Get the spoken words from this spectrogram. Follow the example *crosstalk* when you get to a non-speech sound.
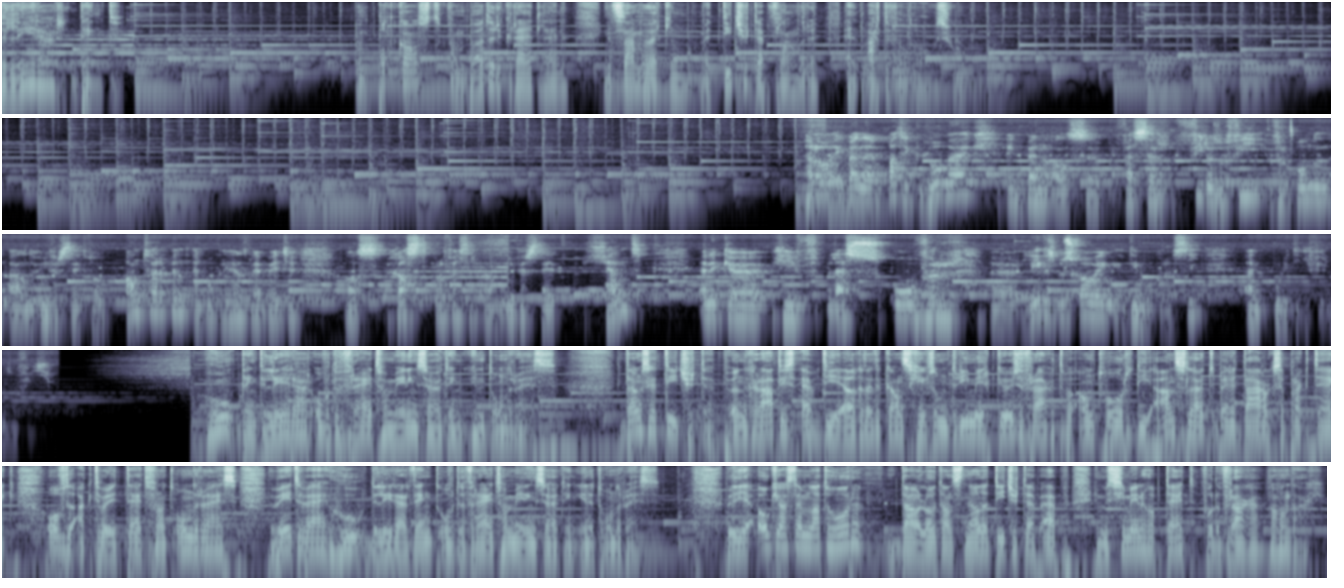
De leraar denkt. Een podcast van Buiten de Krijtlijnen in samenwerking met TeacherTap Vlaanderen en Artevelde Hogeschool. Hallo, ik ben eh, Patrick Loobuik. Ik ben als eh, professor filosofie verbonden aan de Universiteit van Antwerpen en ook een heel klein beetje als gastprofessor aan de Universiteit Gent. En ik uh, geef les over uh, levensbeschouwing, democratie en politieke filosofie. Hoe denkt de leraar over de vrijheid van meningsuiting in het onderwijs? Dankzij TeacherTap, een gratis app die je elke dag de kans geeft om drie meer keuzevragen te beantwoorden die aansluiten bij de dagelijkse praktijk of de actualiteit van het onderwijs, weten wij hoe de leraar denkt over de vrijheid van meningsuiting in het onderwijs. Wil jij ook jouw stem laten horen? Download dan snel de TeacherTap app en misschien ben je nog op tijd voor de vragen van vandaag.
